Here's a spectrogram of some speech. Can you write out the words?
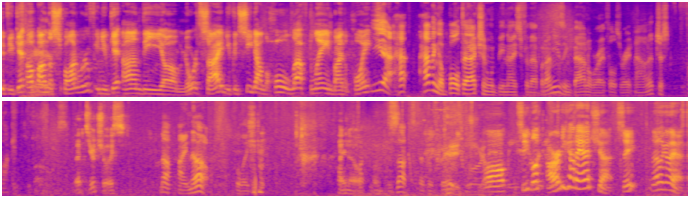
If you get up on There the spawn roof and you get on the um, north side, you can see down the whole left lane by the point. Yeah, ha having a bolt action would be nice for that, but I'm using battle rifles right now, and it just fucking blows. That's your choice. No, I know. But like, I know. it sucks that this base. Oh, see, look, I already got a headshot. See, Now look at that.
